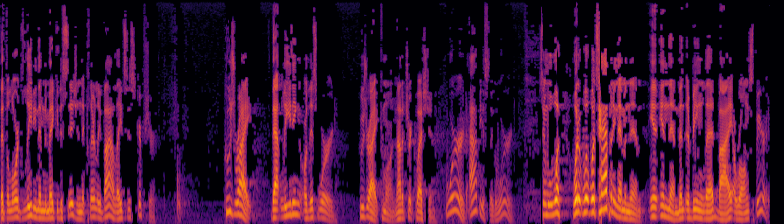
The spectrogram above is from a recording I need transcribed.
that the Lord's leading them to make a decision that clearly violates His Scripture. Who's right? That leading or this word? Who's right? Come on, not a trick question. Word, obviously, the word. Saying, well, what, what, what, what's happening them in them? In, in them? Then they're being led by a wrong spirit.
